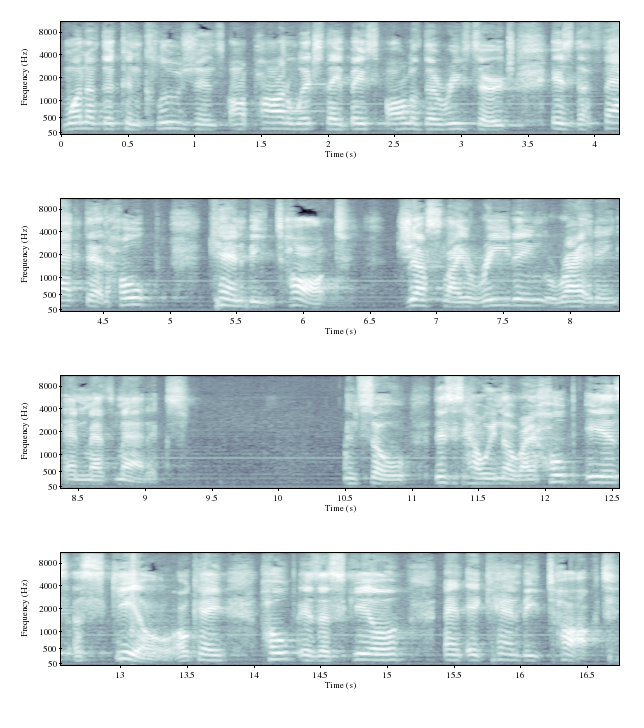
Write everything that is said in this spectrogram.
one of the conclusions upon which they base all of their research is the fact that hope can be taught just like reading, writing, and mathematics. And so this is how we know, right? Hope is a skill, okay? Hope is a skill and it can be taught.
